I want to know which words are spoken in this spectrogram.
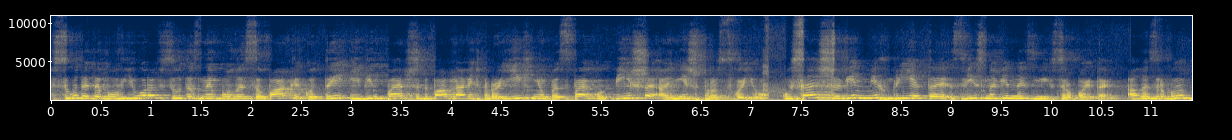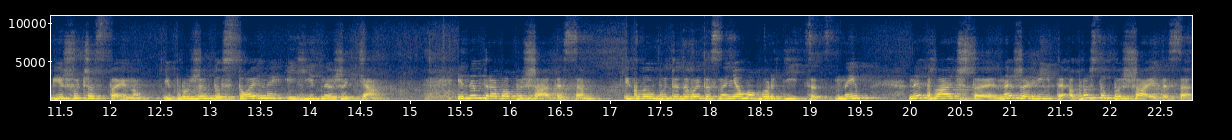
всюди, де був Юра, всюди з ним були собаки, коти, і він перше дбав навіть про їхню безпеку більше, аніж про свою. Усе, що він міг мріяти, звісно, він не зміг зробити, але зробив більшу частину і прожив достойне і гідне життя. І ним треба пишатися. І коли ви будете дивитись на нього, гордіться ним. Не плачте, не жалійте, а просто пишайтеся,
